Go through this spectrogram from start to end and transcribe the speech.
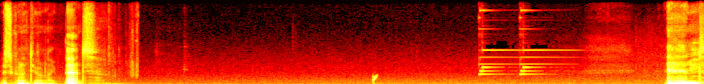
Just gonna do it like that. And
